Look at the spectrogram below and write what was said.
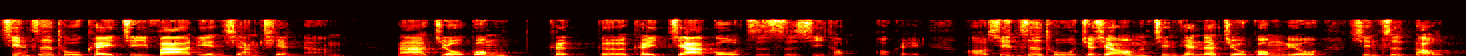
心智图可以激发联想潜能，那九宫可格可以架构知识系统，OK，好，心智图就像我们今天的九宫流心智导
